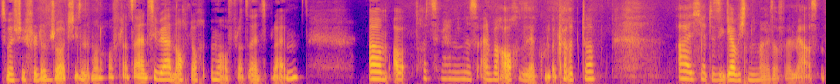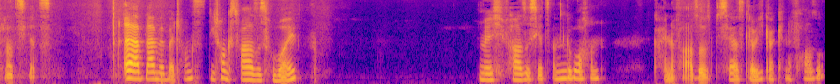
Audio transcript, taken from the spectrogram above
Zum Beispiel Fred und George, die sind immer noch auf Platz 1. Sie werden auch noch immer auf Platz 1 bleiben. Ähm, aber trotzdem, Hermine ist einfach auch ein sehr cooler Charakter. Ah, ich hätte sie, glaube ich, niemals auf meinem ersten Platz jetzt. Äh, bleiben wir bei Tonks. Die Tonks-Phase ist vorbei. Welche Phase ist jetzt angebrochen? Keine Phase. Bisher ist, glaube ich, gar keine Phase.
